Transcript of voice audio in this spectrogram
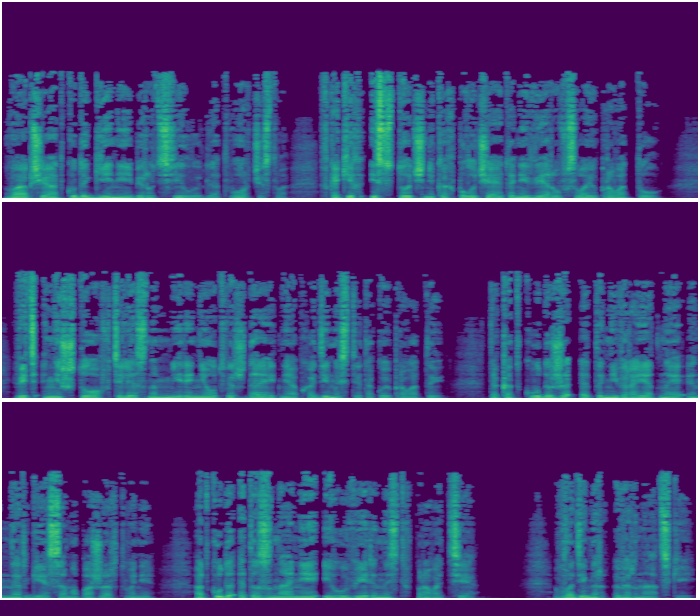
Вообще, откуда гении берут силу для творчества? В каких источниках получают они веру в свою правоту? Ведь ничто в телесном мире не утверждает необходимости такой правоты. Так откуда же эта невероятная энергия самопожертвования? Откуда это знание и уверенность в правоте? Владимир Вернадский.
